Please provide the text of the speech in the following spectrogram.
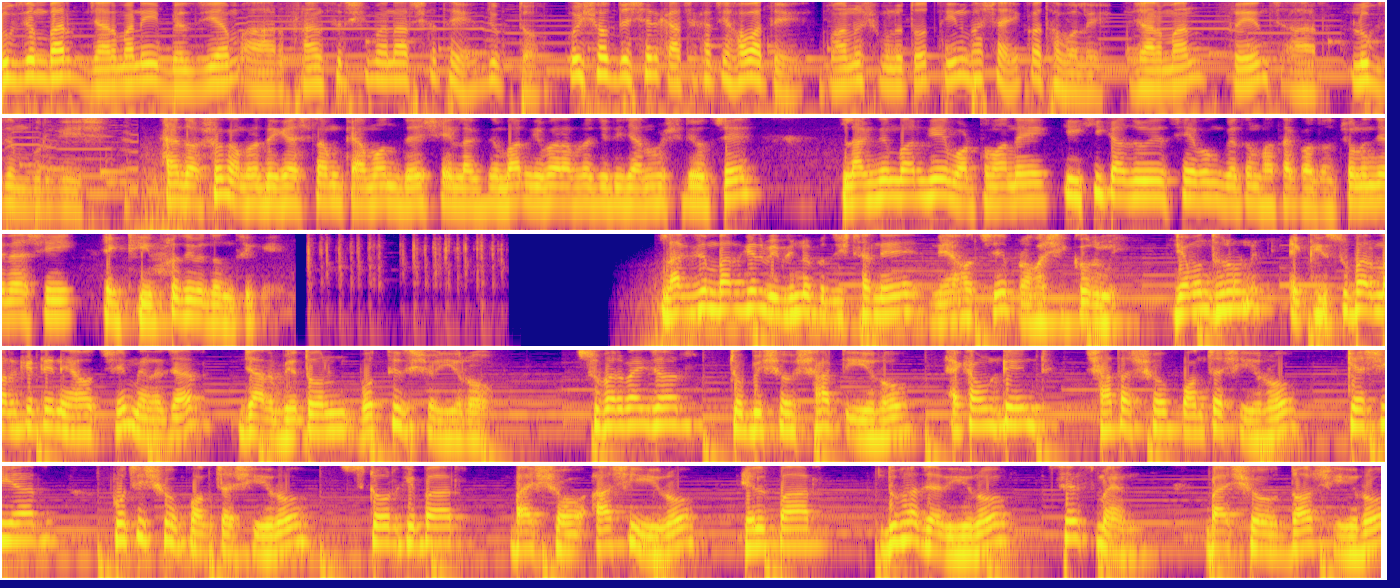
Luxembourg, Germany, Belgium আর ফ্রান্সের সীমানার সাথে যুক্ত। ওইসব দেশের কাছাকাছি হওয়াতে মানুষ মূলত তিন ভাষায় কথা বলে, জার্মান, ফ্রেঞ্চ আর লুক্সেমবুর্গিশ। হ্যাঁ দর্শক, আমরা দেখে আসলাম কেমন দেশ এই লাক্সেমবার্গ। এবার আমরা যেটি জানব সেটি হচ্ছে, লাক্সেমবার্গে বর্তমানে কি কি কাজ রয়েছে এবং বেতন ভাতা কত? চলুন জেনে আসি একটি প্রতিবেদন থেকে। লাক্সেমবার্গের বিভিন্ন প্রতিষ্ঠানে নেওয়া হচ্ছে প্রবাসী কর্মী। যেমন ধরুন, একটি সুপার মার্কেটে নেওয়া হচ্ছে ম্যানেজার, যার বেতন বত্রিশশো ইউরো। সুপারভাইজার, চব্বিশশো ষাট ইউরো। অ্যাকাউন্টেন্ট, সাতাশশো পঞ্চাশ ইউরো। ক্যাশিয়ার, পঁচিশশো পঞ্চাশ ইউরো। স্টোর কিপার বাইশশো আশি ইউরো। হেল্পার দু হাজার ইউরো। সেলসম্যান, বাইশশো দশ ইউরো।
